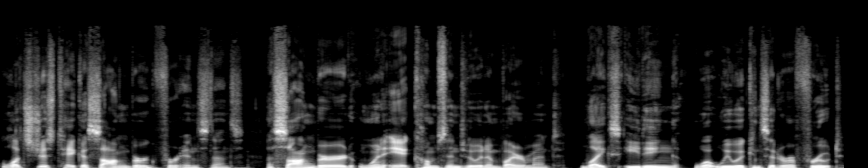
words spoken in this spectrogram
Let's just take a songbird for instance. A songbird, when it comes into an environment, likes eating what we would consider a fruit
